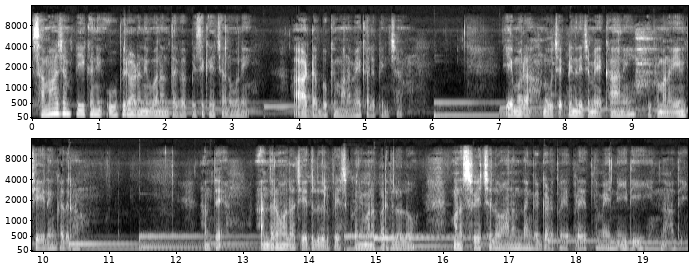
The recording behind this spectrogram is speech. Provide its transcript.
సమాజం పీకని ఊపిరాడనివ్వనంతగా పిసికే చనువుని ఆ డబ్బుకి మనమే కల్పించాం. ఏమోరా నువ్వు చెప్పింది నిజమే కానీ ఇప్పుడు మనం ఏం చేయలేం కదరా? అంతే అందరం అలా చేతులు దులిపేసుకొని మన పరిధిలో మన స్వేచ్ఛలో ఆనందంగా గడిపే ప్రయత్నమే నీది నాది.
